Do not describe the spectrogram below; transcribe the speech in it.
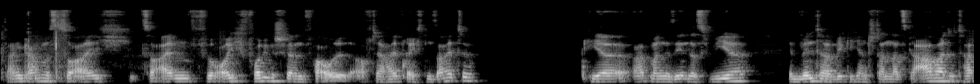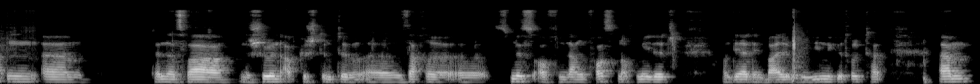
dann kam es zu, euch, zu einem für euch folgenschweren Foul auf der halbrechten Seite. Hier hat man gesehen, dass wir im Winter wirklich an Standards gearbeitet hatten. Ähm, denn das war eine schön abgestimmte äh, Sache. Äh, Smith auf einen langen Pfosten auf Medic und der den Ball über die Linie gedrückt hat. Ähm,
